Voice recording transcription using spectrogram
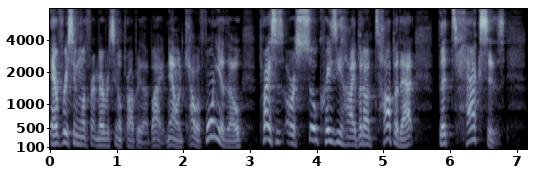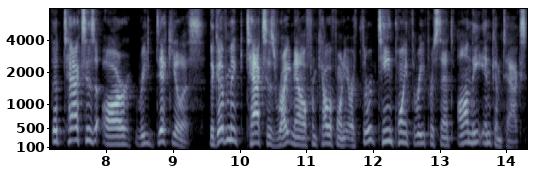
every single month from every single property that I buy. Now in California though, prices are so crazy high, but on top of that, the taxes the taxes are ridiculous. The government taxes right now from California are 13.3% on the income tax,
